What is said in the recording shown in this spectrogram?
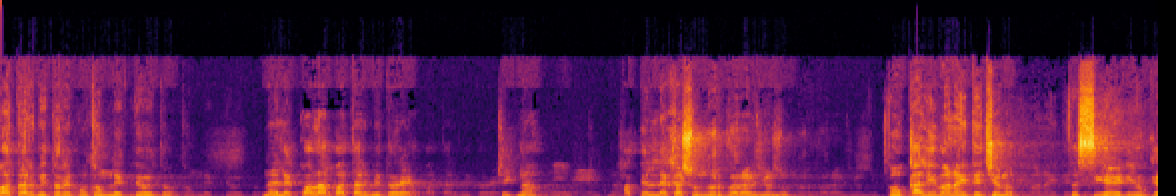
পাতার ভিতরে প্রথম লিখতে হতো নাইলে কলা পাতার ভিতরে। ঠিক না? হাতের লেখা সুন্দর করার জন্য। তো কালি বানাইতেছিল তো সিআইডি ওকে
